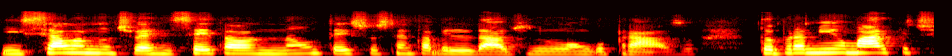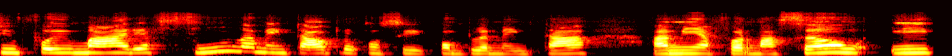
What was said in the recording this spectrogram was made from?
E se ela não tiver receita, ela não tem sustentabilidade no longo prazo. Então, para mim, o marketing foi uma área fundamental para eu conseguir complementar a minha formação e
